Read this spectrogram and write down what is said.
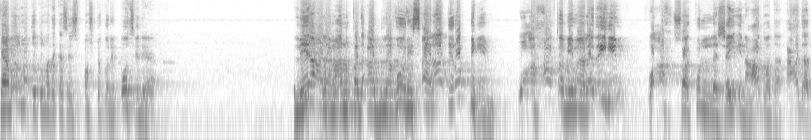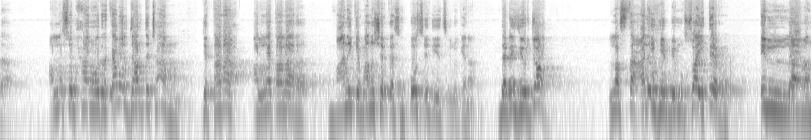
কেবলমাত্র তোমাদের কাছে স্পষ্ট করে পৌঁছে দেয়া। লিয়া আলাম কদ আবলাগু ওয়া বিমা লাদাইহিম ওয়া আহসা শাইইন আদাদা আদাদা। আল্লাহ সুবহান ওয়া তাআলা কেবল জানতে চান যে তারা আল্লাহ তাআলার মানিকে মানুষের কাছে পৌঁছে দিয়েছিল কিনা। দ্যাট ইজ ইওর জব লাস্তা আলাইহিম বিমুসাইতির ইল্লা মান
